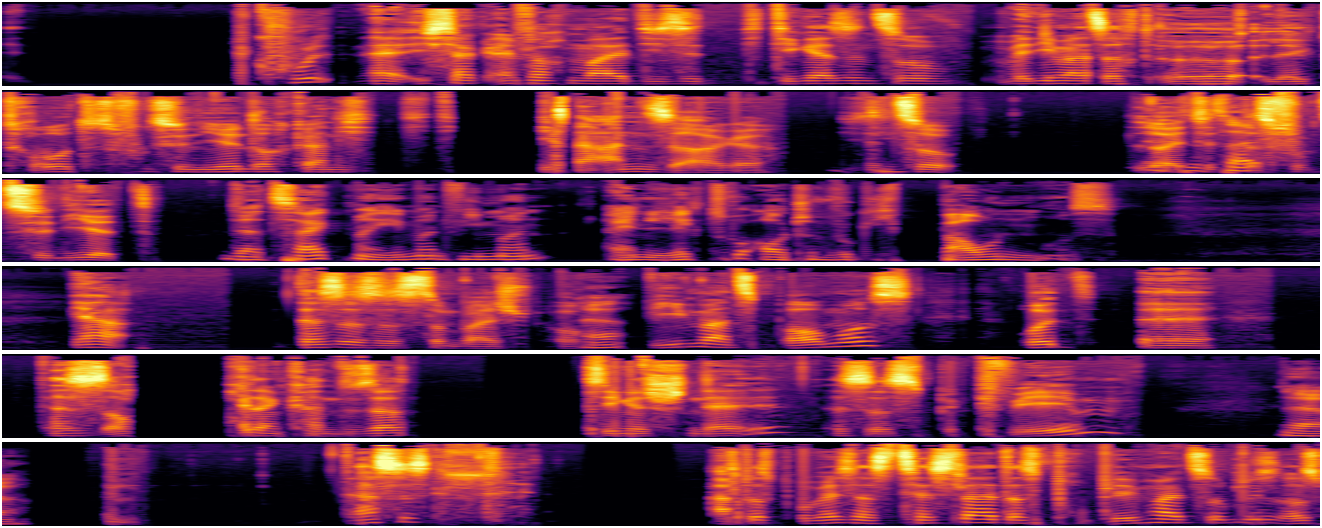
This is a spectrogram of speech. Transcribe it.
Ja, cool. Ich sag einfach mal, diese die Dinger sind so, wenn jemand sagt, äh, Elektroautos funktionieren doch gar nicht, die, ist eine Ansage. Die sind so, Leute, halt- das funktioniert. Da zeigt mal jemand, wie man ein Elektroauto wirklich bauen muss. Das ist es zum Beispiel auch. Ja. Wie man es bauen muss und äh, dass es auch sein kann. Du sagst, das Ding ist schnell, es ist bequem. Ja. Das ist. Aber das Problem ist, dass Tesla das Problem halt so ein bisschen aus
